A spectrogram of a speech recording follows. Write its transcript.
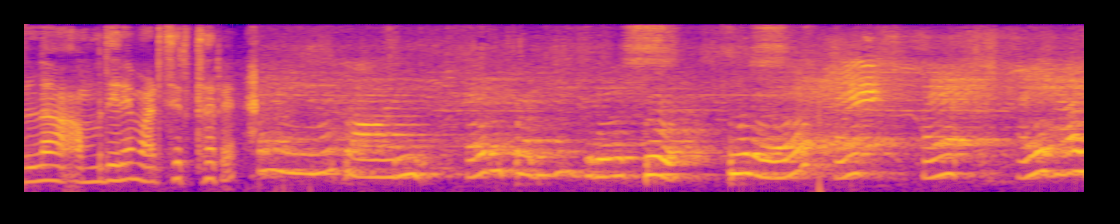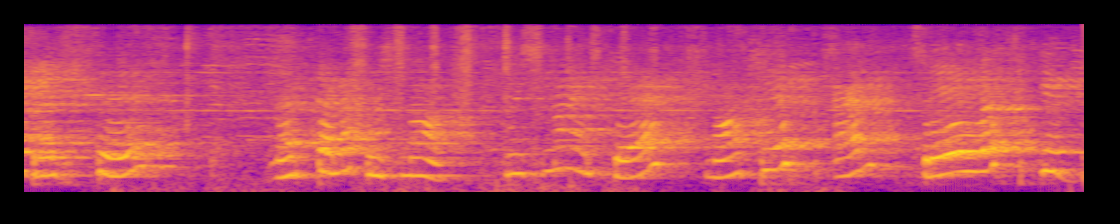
ಎಲ್ಲ ಅಮ್ಮದಿರೇ ಮಾಡಿಸಿರ್ತಾರೆ. Nartana Krishna. Krishna is the naughtiest and bravest kid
